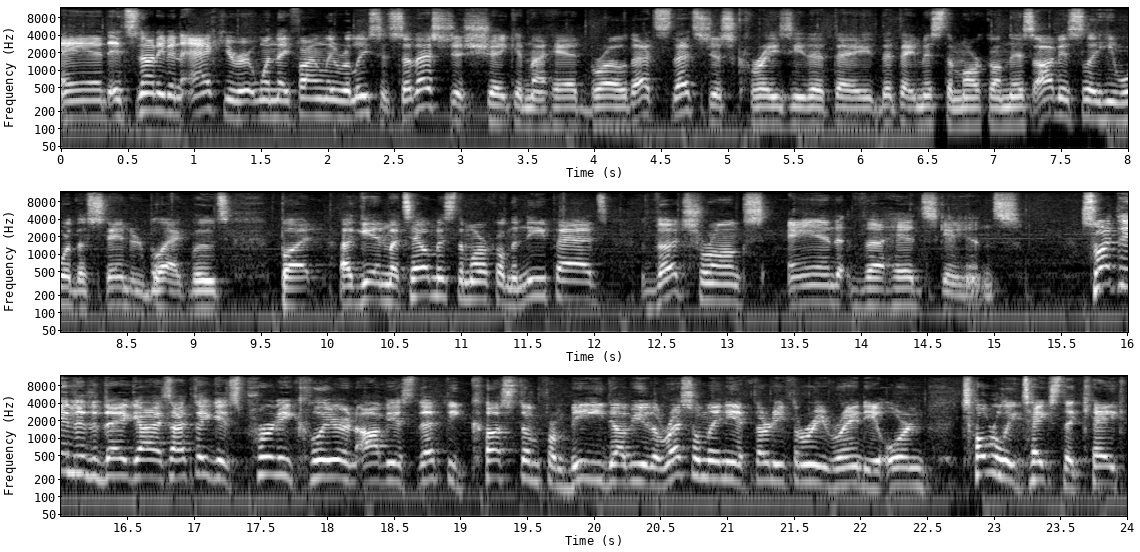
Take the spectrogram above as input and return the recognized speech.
and it's not even accurate when they finally release it. So that's just shaking my head, bro. That's that's just crazy that they that they missed the mark on this. Obviously, he wore the standard black boots, but again, Mattel missed the mark on the knee pads, the trunks, and the head scans. So at the end of the day, guys, I think it's pretty clear and obvious that the custom from BEW, the WrestleMania 33 Randy Orton, totally takes the cake.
